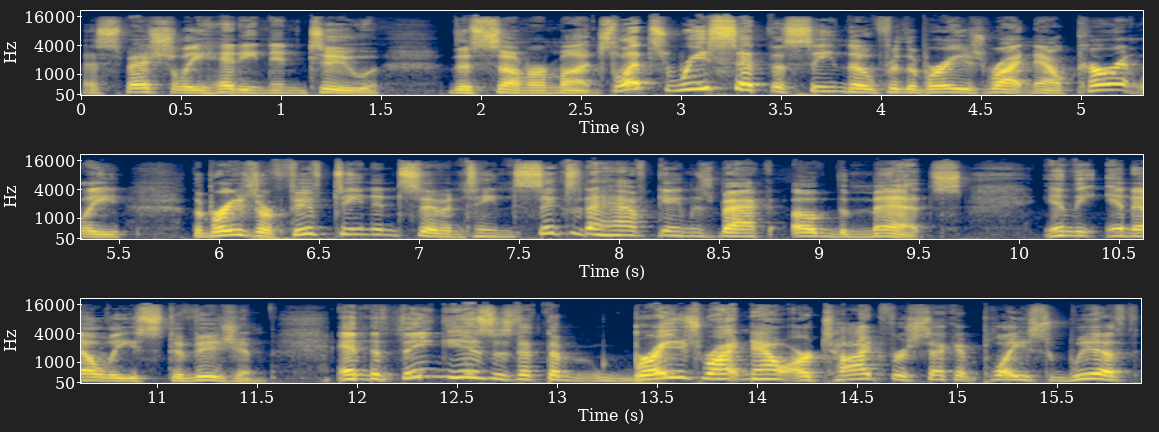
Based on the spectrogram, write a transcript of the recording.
especially heading into the summer months. Let's reset the scene though for the Braves right now. Currently, the Braves are 15 and 17, six and a half games back of the Mets in the NL East division. And the thing is, is that the Braves right now are tied for second place with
